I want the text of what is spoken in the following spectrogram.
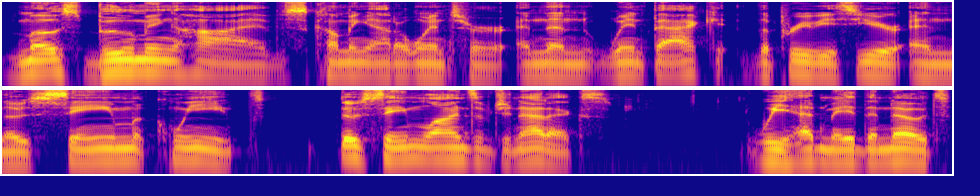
most booming hives coming out of winter and then went back the previous year and those same queens those same lines of genetics we had made the notes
